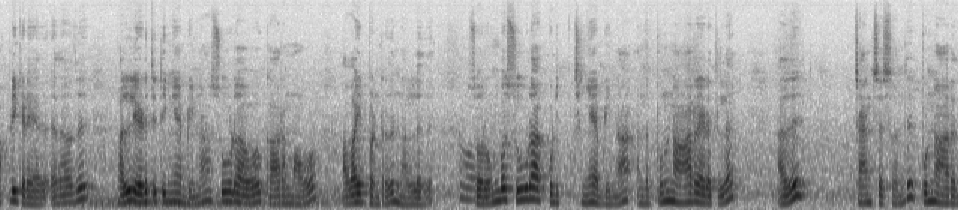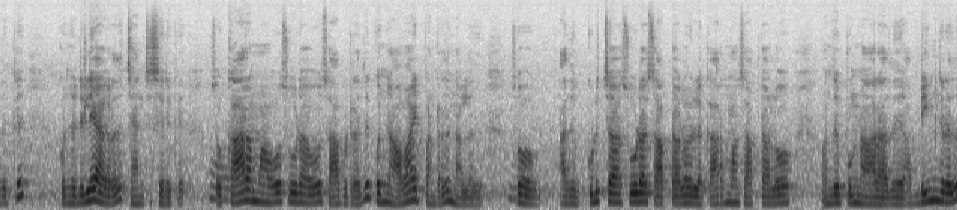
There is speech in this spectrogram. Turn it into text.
அப்படி கிடையாது. அதாவது பல் எடுத்துட்டீங்க அப்படின்னா சூடாவோ காரமாவோ அவாய்ட் பண்ணுறது நல்லது. ஸோ ரொம்ப சூடாக குடிச்சிங்க அப்படின்னா அந்த புண்ணு ஆற இடத்துல அது சான்சஸ் வந்து புண்ணு ஆறதுக்கு கொஞ்சம் டிலே ஆகிறது சான்சஸ் இருக்குது ஸோ காரமாவோ சூடாவோ சாப்பிட்றது கொஞ்சம் அவாய்ட் பண்ணுறது நல்லது. ஸோ அது குடிச்சா சூடாக சாப்பிட்டாலோ இல்லை காரமாக சாப்பிட்டாலோ வந்து புண்ணு ஆறாது அப்படிங்கிறது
